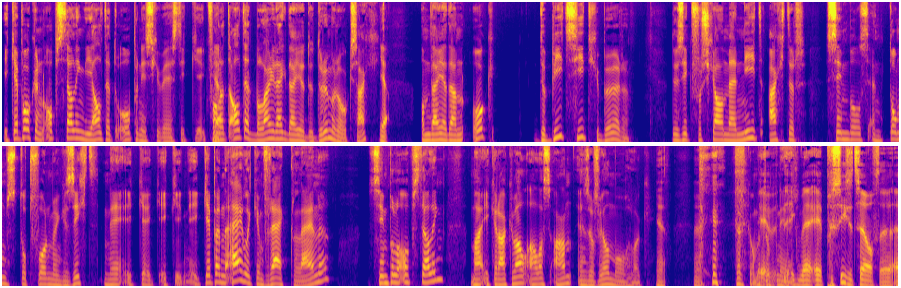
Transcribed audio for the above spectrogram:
Ik heb ook een opstelling die altijd open is geweest. Ik, ik vond het altijd belangrijk dat je de drummer ook zag. Ja. Omdat je dan ook de beat ziet gebeuren. Dus ik verschuil mij niet achter cymbals en toms tot voor mijn gezicht. Nee, ik, ik, ik, ik heb een, eigenlijk een vrij kleine, simpele opstelling. Maar ik raak wel alles aan en zoveel mogelijk. Ja. Ja. Daar komt het op neer. Ik ben eh, precies hetzelfde. Eh,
